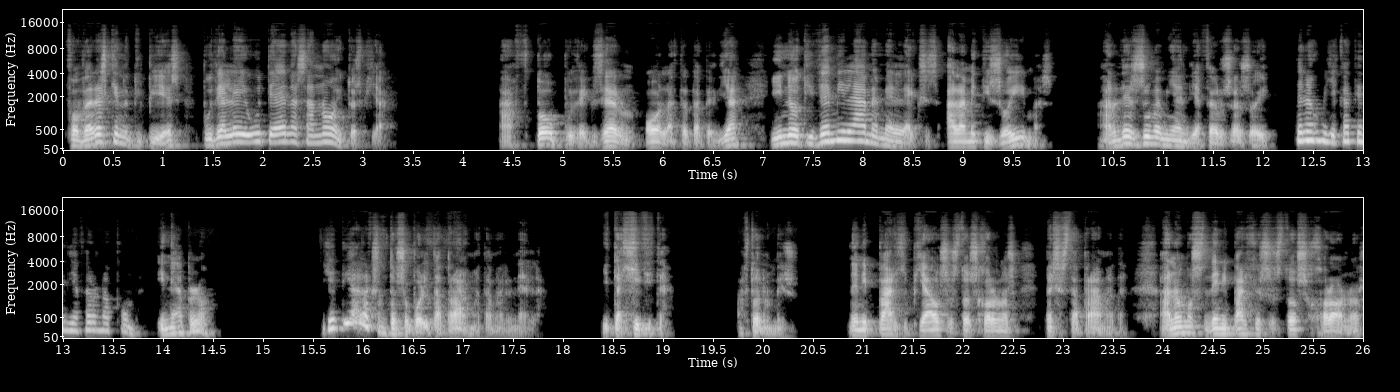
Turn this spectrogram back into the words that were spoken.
Φοβερές καινοτυπίες που δεν λέει ούτε ένας ανόητος πια. Αυτό που δεν ξέρουν όλα αυτά τα παιδιά είναι ότι δεν μιλάμε με λέξεις, αλλά με τη ζωή μας. Αν δεν ζούμε μια ενδιαφέρουσα ζωή, δεν έχουμε και κάτι ενδιαφέρον να πούμε. Είναι απλό. Γιατί άλλαξαν τόσο πολύ τα πράγματα, Μαρινέλα; Η ταχύτητα. Αυτό νομίζω. Δεν υπάρχει πια ο σωστός χρόνος μέσα στα πράγματα. Αν όμως δεν υπάρχει ο σωστός χρόνος,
